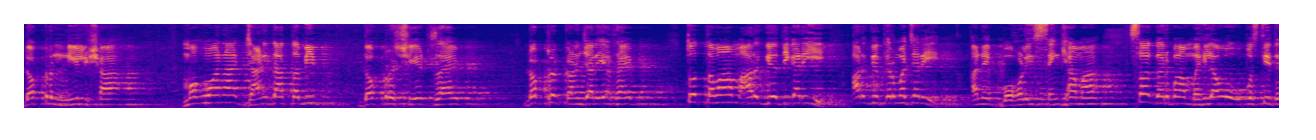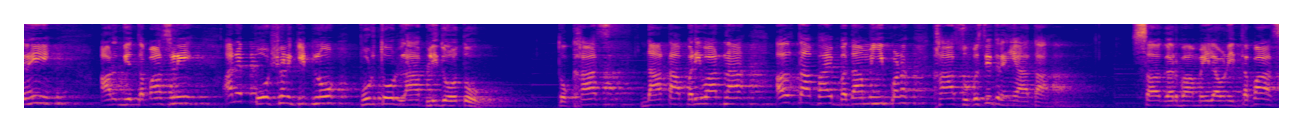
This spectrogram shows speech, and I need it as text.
ડૉક્ટર નીલ શાહ, મહુવાના જાણીતા તબીબ ડૉક્ટર શેઠ સાહેબ, ડૉક્ટર કણજારિયા સાહેબ, તો તમામ આરોગ્ય અધિકારી, આરોગ્ય કર્મચારી અને બહોળી સંખ્યામાં સગર્ભા મહિલાઓ ઉપસ્થિત રહી આરોગ્ય તપાસણી અને પોષણ કીટનો પૂરતો લાભ લીધો હતો. તો ખાસ દાતા પરિવારના અલ્તાભાઈ બદામી પણ ખાસ ઉપસ્થિત રહ્યા હતા. સગર્ભા મહિલાઓની તપાસ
